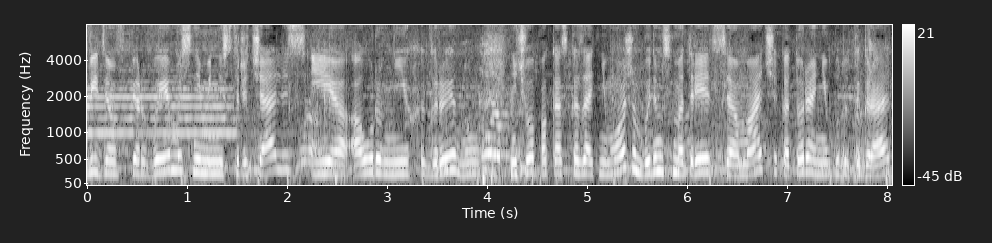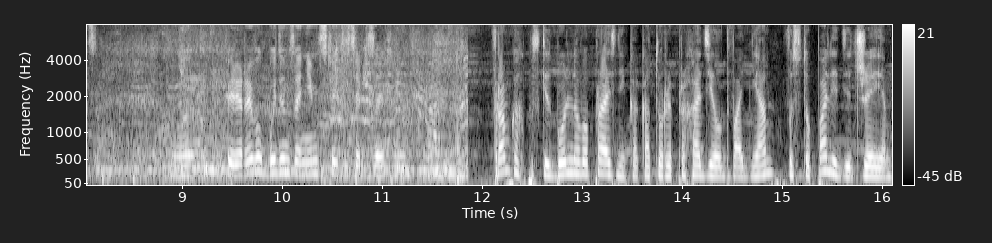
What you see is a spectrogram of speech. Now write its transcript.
видим впервые, мы с ними не встречались. И о уровне их игры, ну, ничего пока сказать не можем. Будем смотреть матчи, которые они будут играть. Вот. В будем за ними следить обязательно. Рамках баскетбольного праздника, который проходил два дня, выступали диджеи.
